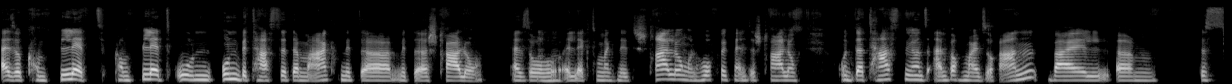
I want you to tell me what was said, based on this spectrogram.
also komplett, komplett un unbetasteter Markt mit der, mit der Strahlung. Also mhm. elektromagnetische Strahlung und hochfrequente Strahlung. Und da tasten wir uns einfach mal so ran, weil ähm, das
